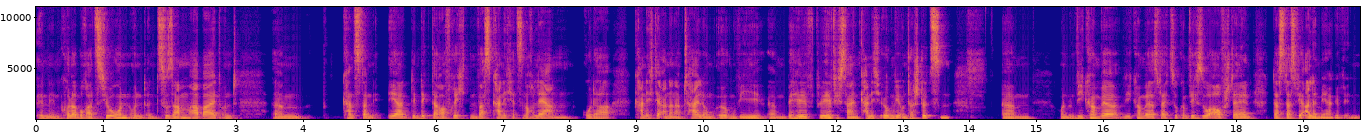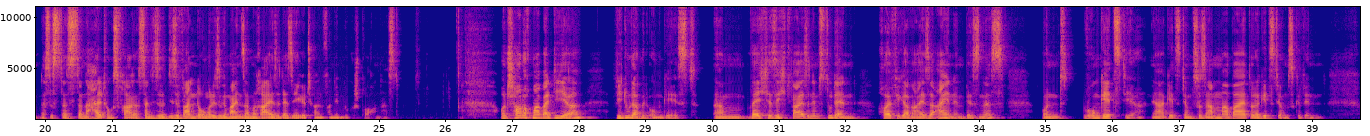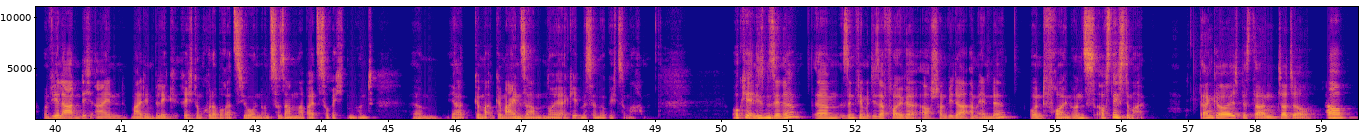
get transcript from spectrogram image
in, in Kollaboration und in Zusammenarbeit und ähm, kannst dann eher den Blick darauf richten, was kann ich jetzt noch lernen? Oder kann ich der anderen Abteilung irgendwie ähm, behilf behilflich sein? Kann ich irgendwie unterstützen? Ähm, und, und wie können wir, wie können wir das vielleicht zukünftig so aufstellen, dass, dass wir alle mehr gewinnen? Das ist, das ist dann eine Haltungsfrage. Das ist dann diese, diese Wanderung oder diese gemeinsame Reise der Segeltörn, von dem du gesprochen hast. Und schau doch mal bei dir, wie du damit umgehst. Ähm, welche Sichtweise nimmst du denn häufigerweise ein im Business? Und worum geht's dir? Ja, geht's dir um Zusammenarbeit oder geht's dir ums Gewinnen? Und wir laden dich ein, mal den Blick Richtung Kollaboration und Zusammenarbeit zu richten und ähm, ja, geme gemeinsam neue Ergebnisse möglich zu machen. Okay, in diesem Sinne ähm, sind wir mit dieser Folge auch schon wieder am Ende und freuen uns aufs nächste Mal. Danke euch, bis dann. Ciao, ciao. Ciao.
